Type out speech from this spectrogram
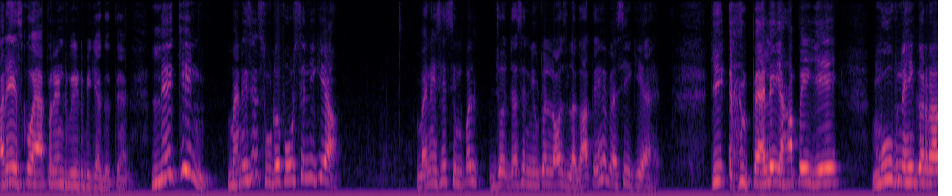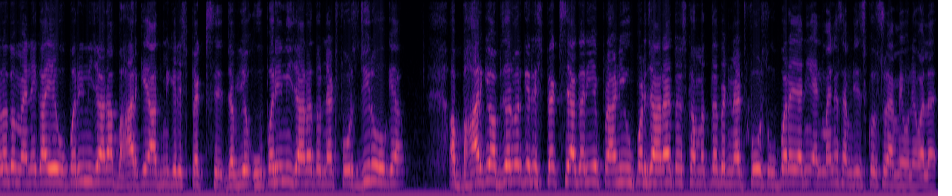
अरे इसको एपरेंट वेट भी कह देते हैं। लेकिन मैंने इसे सूडो फोर्स से नहीं किया। मैंने इसे सिंपल जो जैसे न्यूटन लॉज लगाते हैं, वैसे ही किया है। कि पहले यहाँ पे ये मूव नहीं कर रहा था तो मैंने कहा ये ऊपर ही नहीं जा रहा, बाहर के आदमी के रिस्पेक्ट से। जब ये ऊपर ही नहीं जा रहा तो नेट फोर्स ज़ीरो हो गया। अब बाहर के ऑब्जर्वर के रिस्पेक्ट से अगर ये प्राणी ऊपर जा रहा है तो इसका मतलब है नेट फोर्स ऊपर है, यानी N minus M G to M A होने वाला है।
